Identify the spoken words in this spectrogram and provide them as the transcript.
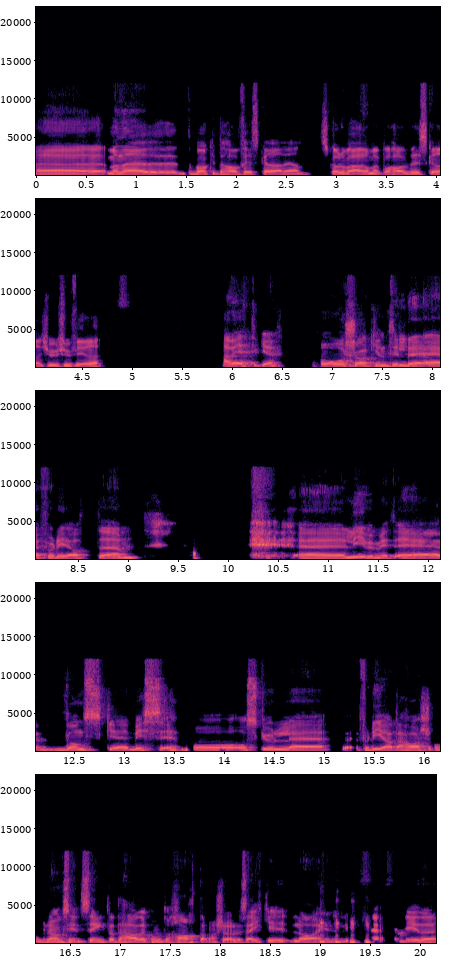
Eh, men eh, tilbake til Havfiskeren igjen. Skal du være med på Havfiskeren 2024? Jeg vet ikke. Og årsaken til det er fordi at um, livet mitt er ganske busy. Og, og skulle Fordi at jeg har så konkurranseinstinkt at jeg hadde kommet til å hate meg sjøl hvis jeg ikke la inn liten effort i det.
